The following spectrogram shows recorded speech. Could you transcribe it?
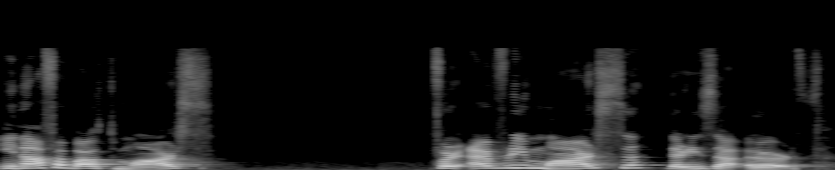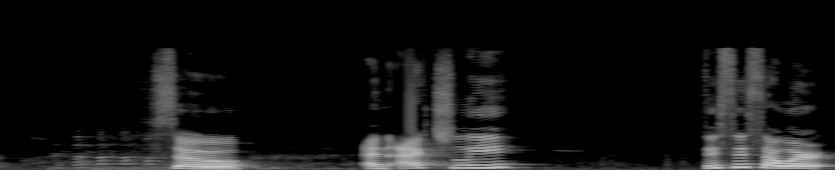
enough about Mars. For every Mars, there is a Earth. so, and actually, this is our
